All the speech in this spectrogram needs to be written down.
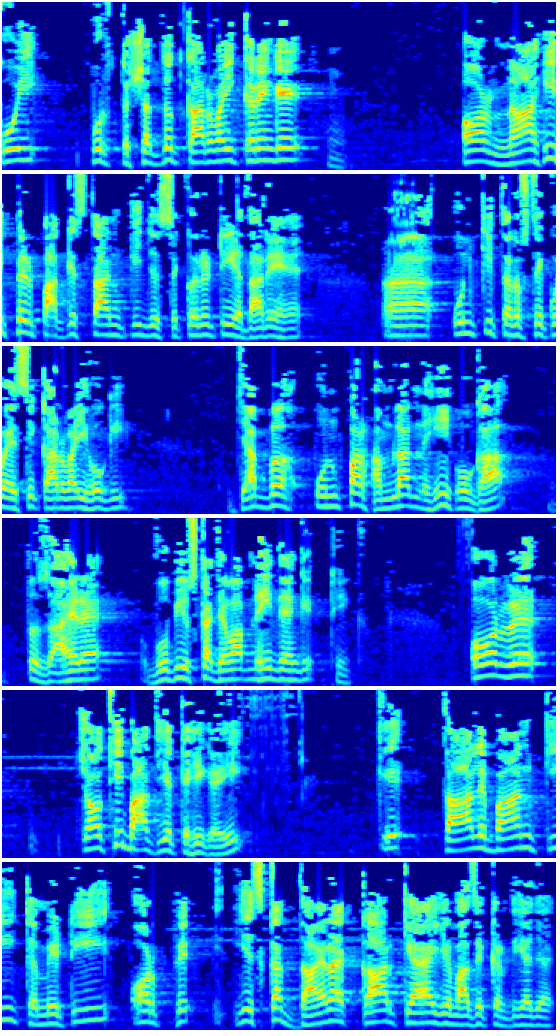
कोई पुरतशद कार्रवाई करेंगे और ना ही फिर पाकिस्तान की जो सिक्योरिटी अदारे हैं आ, उनकी तरफ़ से कोई ऐसी कार्रवाई होगी। जब उन पर हमला नहीं होगा तो ज़ाहिर है वो भी उसका जवाब नहीं देंगे। ठीक। और चौथी बात यह कही गई कि तालिबान की कमेटी और फिर इसका दायरा कार क्या है ये वाजे कर दिया जाए।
